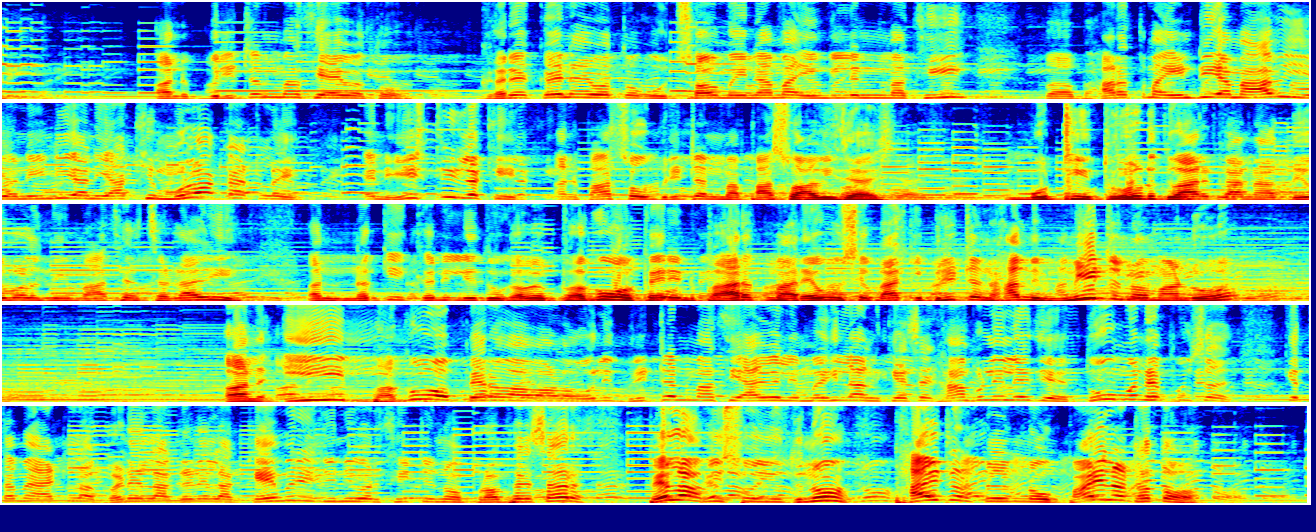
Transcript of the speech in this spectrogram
અને બ્રિટનમાંથી આવ્યો હતો ઘરે કહીને આવ્યો હતો હું છ મહિનામાં ઇંગ્લેન્ડમાંથી ભારતમાં ઇન્ડિયામાં આવી અને ઇન્ડિયાની આખી મુલાકાત લઈ એની હિસ્ટ્રી લખી અને પાછો બ્રિટનમાં પાછો આવી જાય. છે મુઠ્ઠી ધૂળ દ્વારકાના દેવળની માથે ચડાવી અને નક્કી કરી લીધું હવે ભગવો પહેરીને ભારતમાં રહેવું છે. બાકી બ્રિટન હામી મીટ ન માંડવું હો. અને ઈ ભગવો પહેરવા વાળો ઓલી બ્રિટનમાંથી આવેલી મહિલાને કહે છે સાંભળી લેજે, તું મને પૂછે કે તમે આટલા ભણેલા ગણેલા કેમ્બ્રિજ યુનિવર્સિટીનો પ્રોફેસર? પહેલા વિશ્વયુદ્ધનો ફાઇટર પ્લેનનો પાયલટ હતો.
